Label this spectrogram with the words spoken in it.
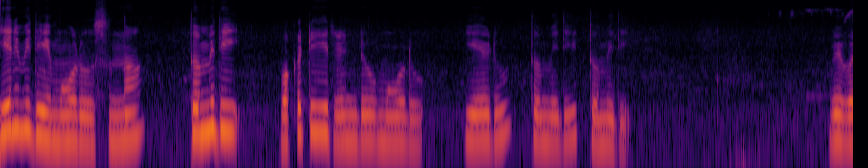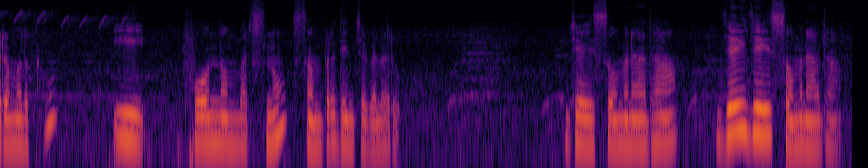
ఎనిమిది మూడు సున్నా తొమ్మిది ఒకటి రెండు మూడు ఏడు తొమ్మిది తొమ్మిది. వివరములకు ఈ ఫోన్ నంబర్స్ను సంప్రదించగలరు. జై సోమనాథ. జై జై సోమనాథ.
